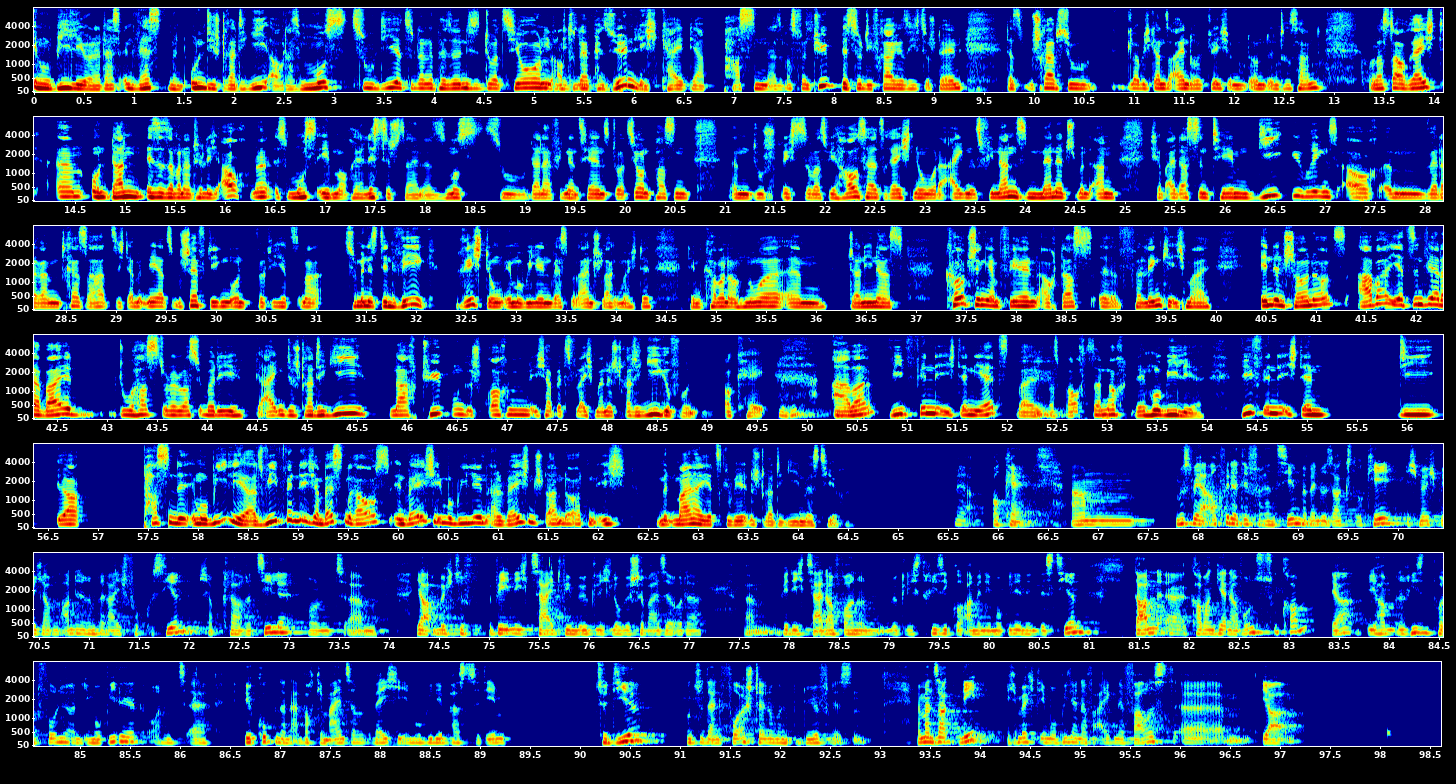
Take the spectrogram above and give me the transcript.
Immobilie oder das Investment und die Strategie auch, das muss zu dir, zu deiner persönlichen Situation, Definitiv. auch zu deiner Persönlichkeit ja passen. Also was für ein Typ bist du, die Frage sich zu stellen. Das beschreibst du, glaube ich, ganz eindrücklich und, und interessant. Und hast da auch recht. Ähm, und dann ist es aber natürlich auch, ne, es muss eben auch realistisch sein. Also es muss zu deiner finanziellen Situation passen. Ähm, du sprichst sowas wie Haushaltsrechnung oder eigenes Finanzmanagement an. Ich glaube, all das sind Themen, die übrigens auch, ähm, wer daran Interesse hat, sich damit näher zu beschäftigen, und wirklich jetzt immer zumindest den Weg Richtung Immobilieninvestment einschlagen möchte, dem kann man auch nur ähm, Janinas Coaching empfehlen. Auch das äh, verlinke ich mal in den Show Notes. Aber jetzt sind wir dabei. Du hast oder du hast über die geeignete Strategie nach Typen gesprochen. Ich habe jetzt vielleicht meine Strategie gefunden. Okay. Mhm. Aber wie finde ich denn jetzt, weil was braucht's dann noch? Eine Immobilie. Wie finde ich denn die ja passende Immobilie. Also wie finde ich am besten raus, in welche Immobilien, an welchen Standorten ich mit meiner jetzt gewählten Strategie investiere? Ja, okay. Ähm, müssen wir ja auch wieder differenzieren, weil wenn du sagst, okay, ich möchte mich auf einen anderen Bereich fokussieren, ich habe klare Ziele und ähm, ja, möchte so wenig Zeit wie möglich logischerweise oder ähm, wenig Zeit auffahren und möglichst risikoarm in Immobilien investieren, dann äh, kann man gerne auf uns zukommen. Ja, wir haben ein Riesenportfolio an Immobilien und äh, wir gucken dann einfach gemeinsam, welche Immobilie passt zu dem, zu dir und zu deinen Vorstellungen und Bedürfnissen. Wenn man sagt, nee, ich möchte Immobilien auf eigene Faust, ähm, ja,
